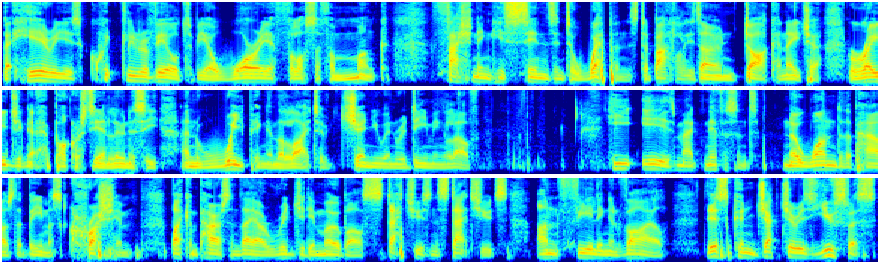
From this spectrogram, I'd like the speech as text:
But here he is quickly revealed to be a warrior philosopher monk, fashioning his sins into weapons to battle his own darker nature, raging at hypocrisy and lunacy, and weeping in the light of genuine redeeming love. He is magnificent. No wonder the powers that be must crush him. By comparison, they are rigid, immobile, statues and statutes, unfeeling and vile. This conjecture is useless.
